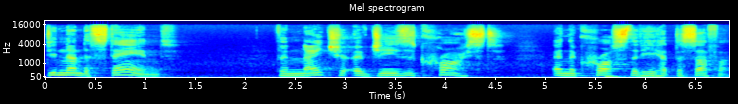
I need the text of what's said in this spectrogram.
didn't understand the nature of Jesus Christ and the cross that he had to suffer.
